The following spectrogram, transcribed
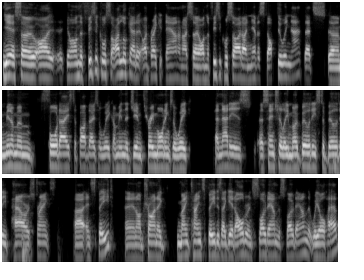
Yeah, so I you know, on the physical side, I look at it, I break it down, and I say on the physical side, I never stop doing that. That's uh, minimum four days to five days a week. I'm in the gym three mornings a week, and that is essentially mobility, stability, power, strength, uh, and speed. And I'm trying to maintain speed as I get older and slow down the slowdown that we all have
